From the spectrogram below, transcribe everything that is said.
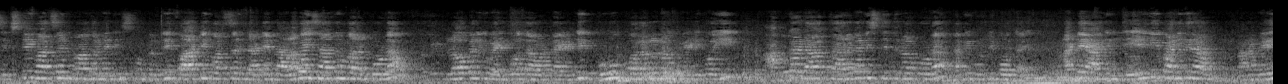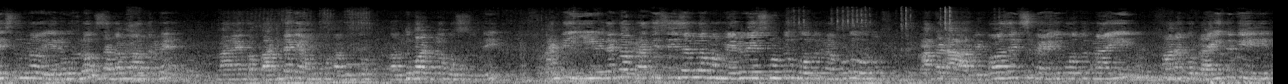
సిక్స్టీ పర్సెంట్ మాత్రమే తీసుకుంటుంది. ఫార్టీ పర్సెంట్ అంటే నలభై శాతం వరకు కూడా లోపలికి వెళ్ళిపోతా ఉంటాయండి. భూ పొరలలోకి వెళ్ళిపోయి అక్కడ కరగని స్థితిలో కూడా అవి ఉండిపోతాయి. అంటే అది దేనికి పనికిరావు? మనం వేస్తున్న ఎరువుల్లో సగం మాత్రమే మన యొక్క పంటకి అందుబాటులోకి వస్తుంది. అంటే ఈ విధంగా ప్రతి సీజన్లో మనం ఎరువు వేసుకుంటూ పోతున్నప్పుడు అక్కడ డిపాజిట్స్ పెరిగిపోతున్నాయి. మనకు రైతుకి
